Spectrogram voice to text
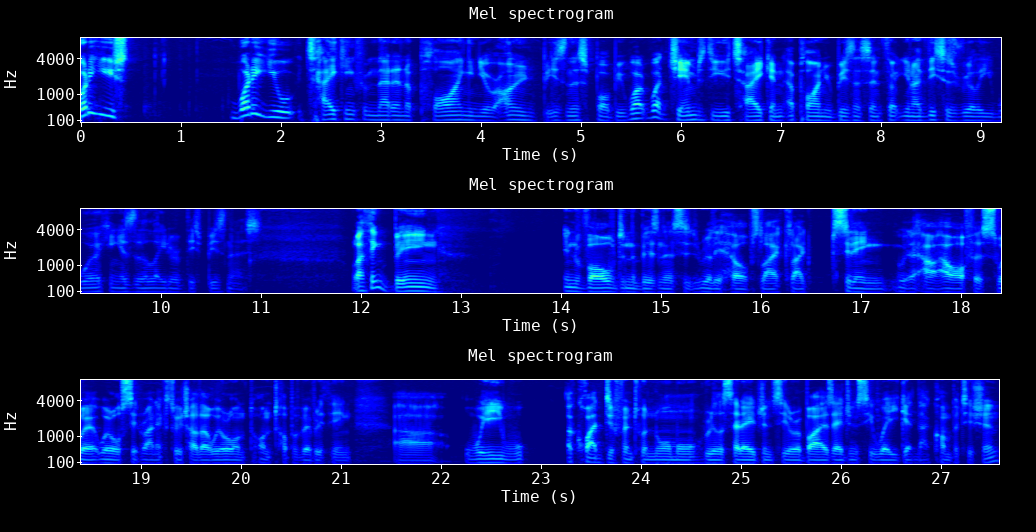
what are you? What are you taking from that and applying in your own business, Bobby? What what gems do you take and apply in your business and thought, you know, this is really working as the leader of this business? Well, I think being involved in the business it really helps. Like like sitting our, our office where we all sit right next to each other. We're all on, on top of everything. Uh, we w- are quite different to a normal real estate agency or a buyer's agency where you get that competition.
